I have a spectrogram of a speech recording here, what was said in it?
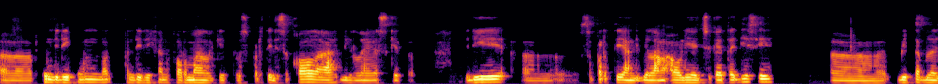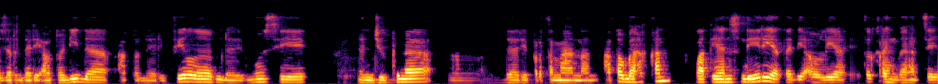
uh, pendidikan pendidikan formal gitu, seperti di sekolah, di les gitu. Jadi uh, seperti yang dibilang Aulia juga tadi sih, uh, bisa belajar dari autodidak atau dari film, dari musik, dan juga uh, dari pertemanan atau bahkan latihan sendiri ya tadi Aulia. Itu keren banget sih.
